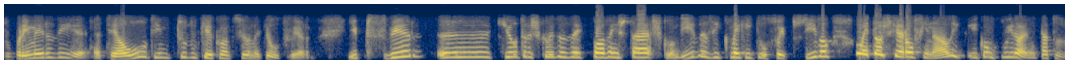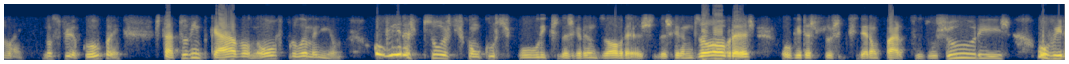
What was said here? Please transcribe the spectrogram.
do primeiro dia até ao último tudo o que aconteceu naquele governo e perceber uh, que outras coisas é que podem estar escondidas e como é que aquilo foi possível, ou então chegar ao final e, e concluir, olha, está tudo bem, não se preocupem, está tudo impecável, não houve problema nenhum. Ouvir as pessoas dos concursos públicos das grandes obras, das grandes obras, ouvir as pessoas que fizeram parte dos júris, ouvir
